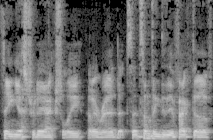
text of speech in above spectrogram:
thing yesterday actually that I read that said something to the effect of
